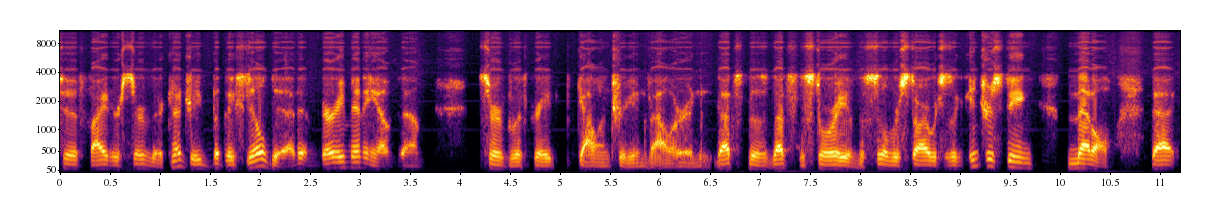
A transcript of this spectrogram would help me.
to fight or serve their country, but they still did, and very many of them served with great gallantry and valor. And that's the that's the story of the Silver Star, which is an interesting medal that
